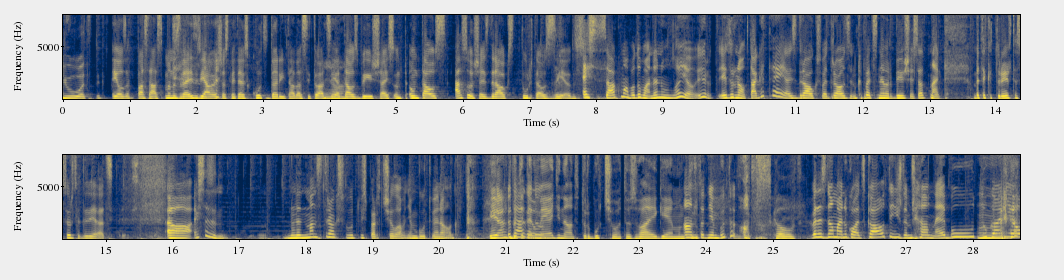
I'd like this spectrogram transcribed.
ļoti. Ilza, pastāst, man uzreiz ir jāvēršas pie tevis, ko tu darīji tādā situācijā. Jā. Tavs bijušais un, un tavs esošais draugs tur tavs ziedus. Es sākumā padomāju, ne, nu, lai jau ir. Ja tur nav tagadējais draugs vai draugs, kāpēc nevar bijušais atnākt? Bet, tā, kad tur ir tas tur, tad ir tāds. Uh, es nezinu, ne, mans draugs būtu vispār čilā, viņam būtu vienalga. Jā, Nu, Bet, tā, tev tu- mēģinātu tur bučot uz vaigiem un nu, tur tad viņam būtu tāds. apskaut. Bet es domāju, nu, kāds kautiņš, diemžēl, nebūtu mm. gan jau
